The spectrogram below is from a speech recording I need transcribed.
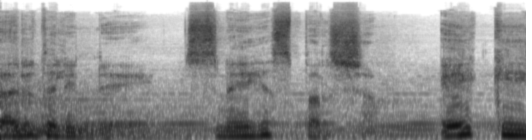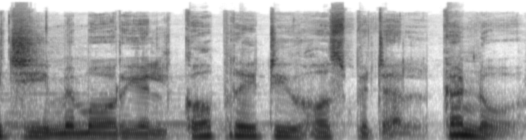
കരുതലിന്റെ സ്നേഹസ്പർശം A K G memorial cooperative hospital Kannur.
